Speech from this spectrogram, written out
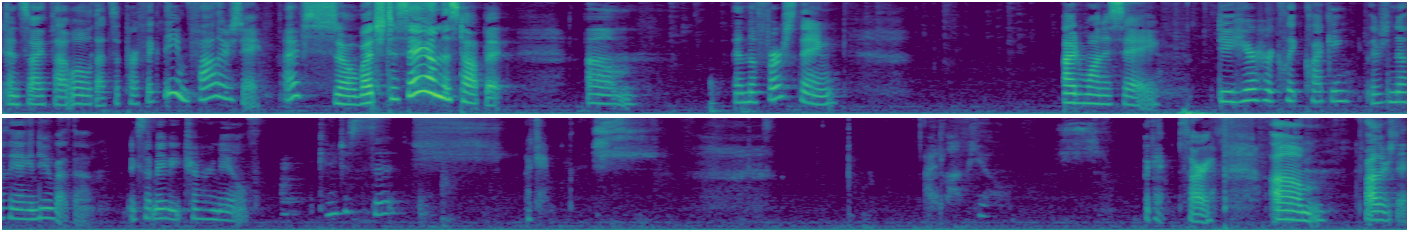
And so I thought, well, that's a perfect theme Father's Day. I have so much to say on this topic. Um, and the first thing I'd want to say do you hear her click clacking? There's nothing I can do about that except maybe trim her nails. Can you just sit? Shh. Okay. Okay, sorry. Um, Father's Day.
